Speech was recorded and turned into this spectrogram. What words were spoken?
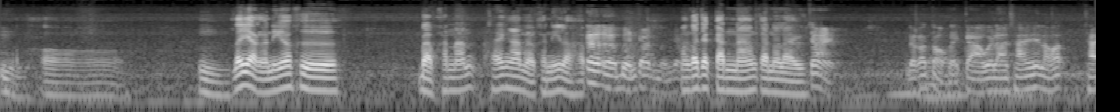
อืม อ๋ออืม แล้วอย่างอันนี้ก็คือ แบบคันนั้นใช้งานแบบคันนี้เหรอครับ เออเออเหมือนกันเหมือนกันมันก็จะกันน้ำกันอะไร ใช่แล้วก็ต่อสายกาวเวลาใช้เราก็ใช้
